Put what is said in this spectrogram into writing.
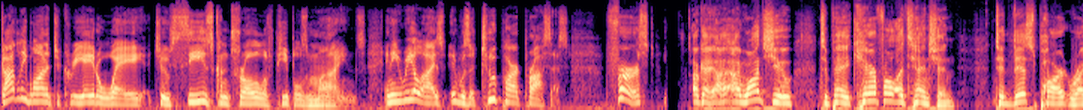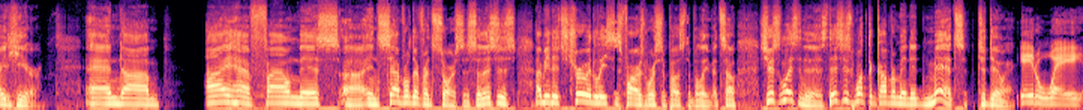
Gottlieb wanted to create a way to seize control of people's minds. And he realized it was a two part process. First, Okay, I, I want you to pay careful attention to this part right here. And um, I have found this uh, in several different sources. So this is, I mean, it's true at least as far as we're supposed to believe it. So just listen to this. This is what the government admits to doing. create a way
